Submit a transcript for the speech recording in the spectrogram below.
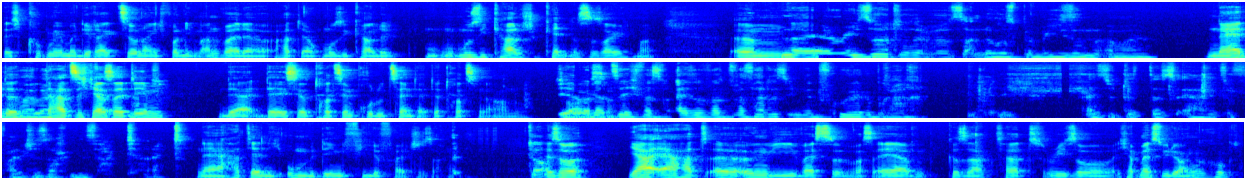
ich gucke mir immer die Reaktion eigentlich von ihm an, weil der hat ja auch musikali mu- musikalische Kenntnisse, sage ich mal. Ähm, Naja, Rezo hat was anderes bewiesen, aber. ne, der, er- der hat sich ja seitdem, der, der ist ja trotzdem Produzent, der hat ja trotzdem Ahnung. So, Ja, aber tatsächlich, was, also was, was hat es ihm denn früher gebracht? Also, dass, dass er halt so falsche Sachen gesagt hat. Ne, er hat ja nicht unbedingt viele falsche Sachen. Doch. Also, ja, er hat äh, irgendwie, weißt du, was er ja gesagt hat, Rezo, ich habe mir das Video angeguckt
